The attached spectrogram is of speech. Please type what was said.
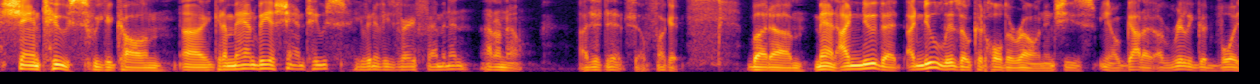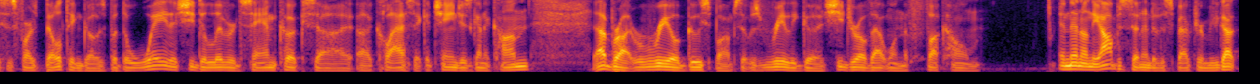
chanteuse, we could call him. Uh, can a man be a chanteuse, even if he's very feminine? I don't know. I just did, so fuck it. But um, man, I knew that I knew Lizzo could hold her own, and she's you know got a, a really good voice as far as belting goes. But the way that she delivered Sam Cooke's uh, uh, classic "A Change Is Gonna Come," that brought real goosebumps. It was really good. She drove that one the fuck home. And then on the opposite end of the spectrum, you've got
